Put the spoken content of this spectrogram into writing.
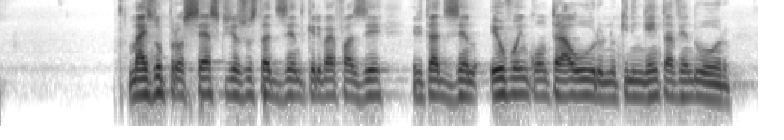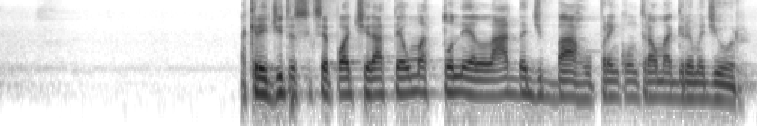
Mas no processo que Jesus está dizendo que ele vai fazer, ele está dizendo: Eu vou encontrar ouro no que ninguém está vendo ouro. Acredita-se que você pode tirar até uma tonelada de barro para encontrar uma grama de ouro.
